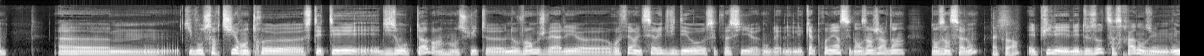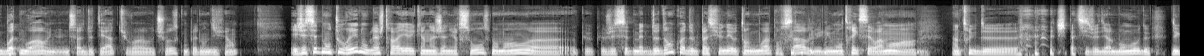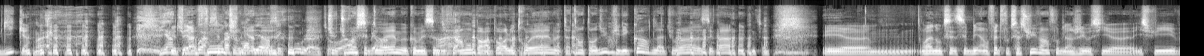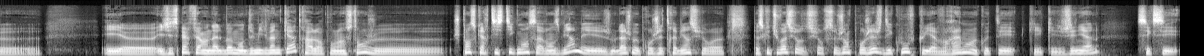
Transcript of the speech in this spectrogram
euh, qui vont sortir entre euh, cet été et disons octobre. Ensuite, novembre, je vais aller refaire une série de vidéos. Cette fois-ci, donc les, les quatre premières, c'est dans un jardin, dans un salon. D'accord. Et puis les, les deux autres, ça sera dans une, une boîte noire, une, une salle de théâtre, tu vois, autre chose, complètement différent. Et j'essaie de m'entourer, donc là je travaille avec un ingénieur son en ce moment, euh, que, que j'essaie de mettre dedans, quoi, de le passionner autant que moi pour ça, lui, lui montrer que c'est vraiment un, un truc de, je sais pas si je veux dire le bon mot, de, de geek. hein. Bien, Que tu vas à voir, fond, c'est tu regardes, bien, c'est cool. Tu, tu vois c'est cette bien. OM, comme elle sonne Ouais. différemment par rapport à l'autre OM, t'as entendu, puis les cordes là, tu vois, c'est pas. tu vois. Et euh, ouais, donc c'est bien. En fait, il faut que ça suive, il faut que l'ingé aussi euh, y suive. euh. Et euh, et j'espère faire un album en 2024. Alors pour l'instant, je, je pense qu'artistiquement ça avance bien, mais je- là je me projette très bien sur. euh, parce que tu vois, sur, sur ce genre de projet, je découvre qu'il y a vraiment un côté qui est, qui est génial. C'est que c'est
